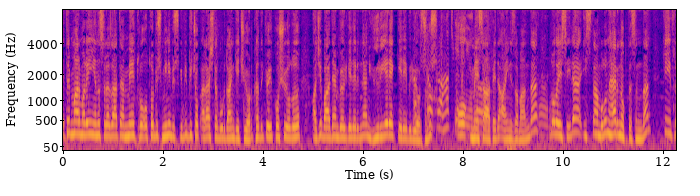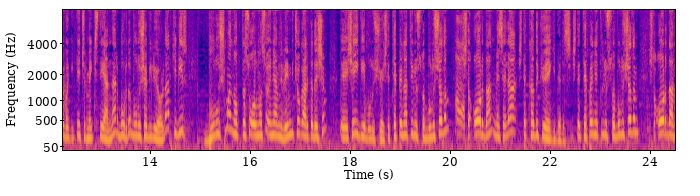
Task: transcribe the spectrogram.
E tabi Marmaray'ın yanı sıra zaten metro, otobüs, minibüs gibi birçok araç da buradan geçiyor. Kadıköy koşu yolu, Acıbadem bölgelerinden yürüyerek gelebiliyorsunuz. Çok rahat geliniyor, o doğru. mesafede aynı zamanda. Dolayısıyla İstanbul'un her noktasından keyifli vakit geçirmek isteyenler burada buluşabiliyorlar ki bir buluşma noktası olması önemli. Benim birçok arkadaşım e, şey diye buluşuyor işte Tepenatilus'ta buluşalım. Evet. İşte oradan mesela işte Kadıköy'e gideriz. İşte Tepenatilus'ta buluşalım. İşte oradan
